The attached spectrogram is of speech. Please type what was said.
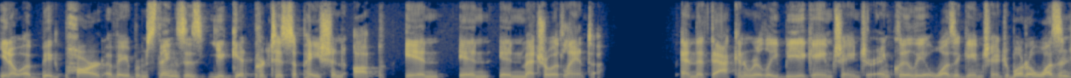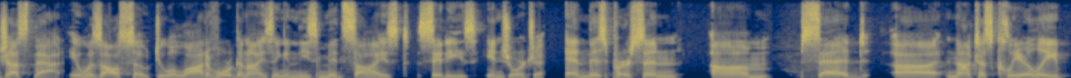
you know a big part of Abrams things is you get participation up in in in Metro Atlanta and that that can really be a game changer. And clearly it was a game changer. But it wasn't just that. It was also do a lot of organizing in these mid-sized cities in Georgia. And this person um, said uh, not just clearly,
